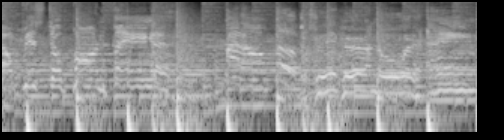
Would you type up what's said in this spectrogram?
your pistol finger right off of the trigger. I know where to aim.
